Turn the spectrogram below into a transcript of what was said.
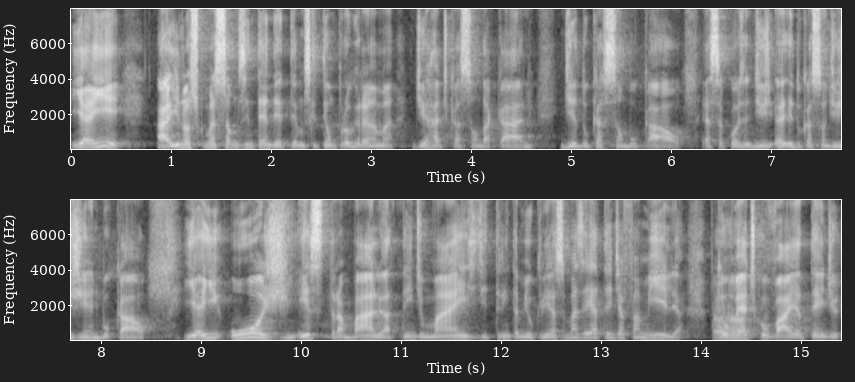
E aí Aí nós começamos a entender, temos que ter um programa de erradicação da carne, de educação bucal, essa coisa de eh, educação de higiene bucal. E aí hoje esse trabalho atende mais de 30 mil crianças, mas aí atende a família, porque uhum. o médico vai, atende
